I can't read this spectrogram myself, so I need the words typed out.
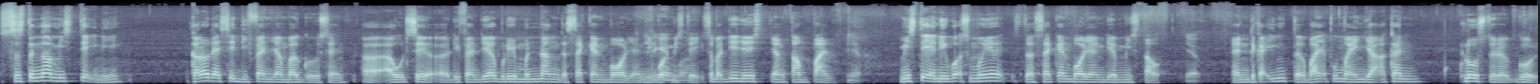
setengah mistake ni kalau let's say defend yang bagus kan uh, I would say uh, defend dia boleh menang the second ball yang dia Second buat ball. mistake sebab dia jenis yang tampan. Yep. Mistake yang dia buat semuanya the second ball yang dia missed out. Yep. And dekat Inter banyak pemain yang akan close to the goal.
